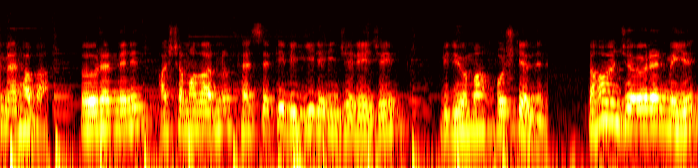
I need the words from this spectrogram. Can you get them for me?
merhaba. Öğrenmenin aşamalarını felsefi bilgiyle inceleyeceğim videoma hoş geldiniz. Daha önce öğrenmeyi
